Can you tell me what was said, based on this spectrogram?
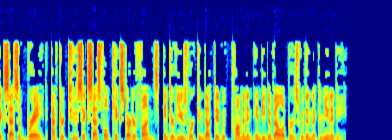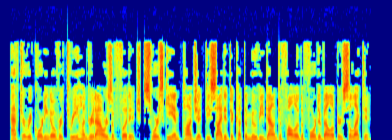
success of Braid. After two successful Kickstarter funds, interviews were conducted with prominent indie developers within the community. After recording over 300 hours of footage, Swirsky and Paget decided to cut the movie down to follow the four developers selected.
